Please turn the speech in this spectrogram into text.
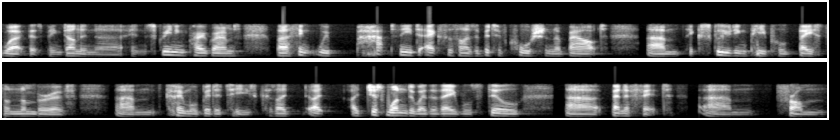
work that's being done in, in screening programs, but I think we perhaps need to exercise a bit of caution about um, excluding people based on number of um, comorbidities because I, I I just wonder whether they will still uh, benefit um, from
